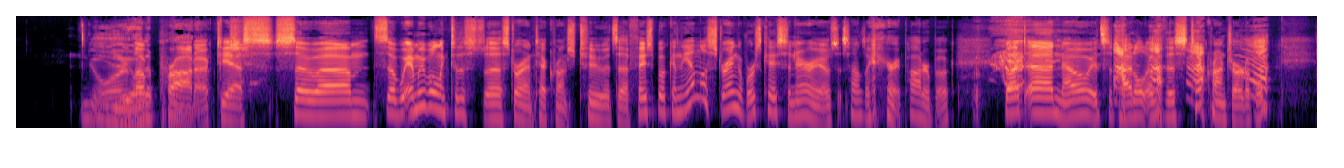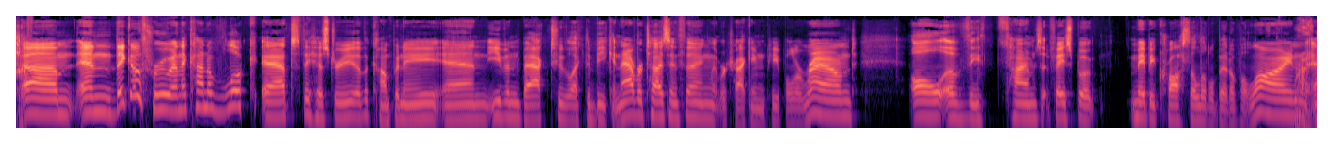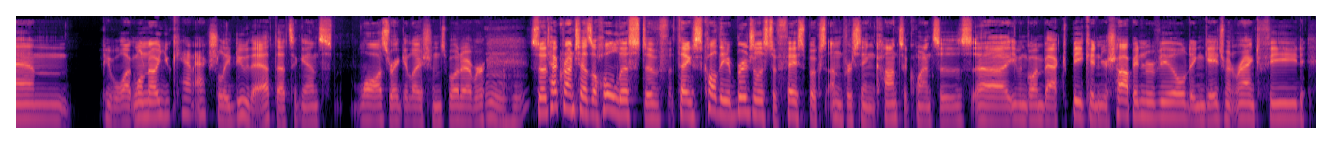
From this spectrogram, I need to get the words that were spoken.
You're, You're the, the product. product. Yes. So, um, so, and we will link to this uh, story on TechCrunch too. It's a Facebook and the endless string of worst case scenarios. It sounds like a Harry Potter book, but uh, no, it's the title of this TechCrunch article. Um, and they go through and they kind of look at the history of the company and even back to like the beacon advertising thing that we're tracking people around. All of the times that Facebook maybe crossed a little bit of a line Right. and people are like, well, no, you can't actually do that. That's against laws, regulations, whatever. Mhm. So TechCrunch has a whole list of things. It's called the abridged list of Facebook's unforeseen consequences. Uh, even going back to Beacon, your shopping revealed, engagement ranked feed,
